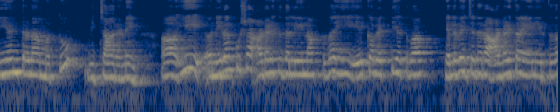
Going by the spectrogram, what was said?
ನಿಯಂತ್ರಣ ಮತ್ತು ವಿಚಾರಣೆ. ಈ ನಿರಂಕುಶ ಆಡಳಿತದಲ್ಲಿ ಏನಾಗ್ತದ? ಈ ಏಕ ವ್ಯಕ್ತಿ ಅಥವಾ ಕೆಲವೇ ಜನರ ಆಡಳಿತ ಏನಿರ್ತದ?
